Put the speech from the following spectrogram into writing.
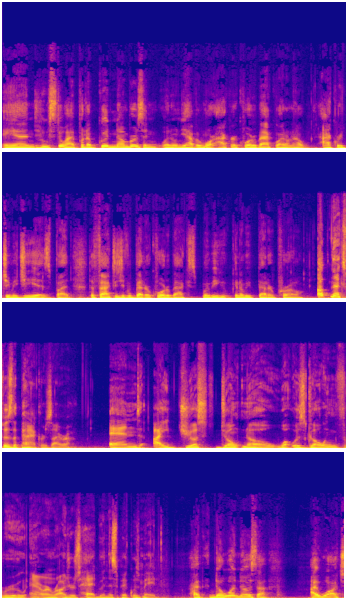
and who still had put up good numbers. And when, when you have a more accurate quarterback, well, I don't know how accurate Jimmy G is, but the fact is you have a better quarterback, is maybe going to be better pro. Up next was the Packers, Ira. And I just don't know what was going through Aaron Rodgers' head when this pick was made. I, no one knows that. I watch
